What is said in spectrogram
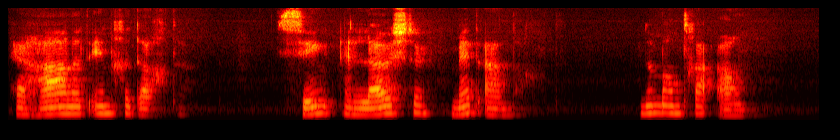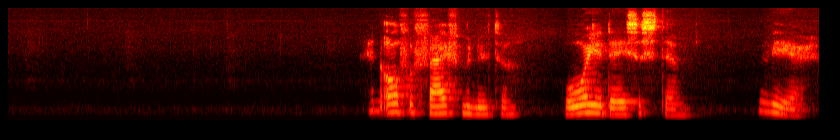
Herhaal het in gedachten. Zing en luister met aandacht. De mantra Aum. En over vijf minuten hoor je deze stem weer.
